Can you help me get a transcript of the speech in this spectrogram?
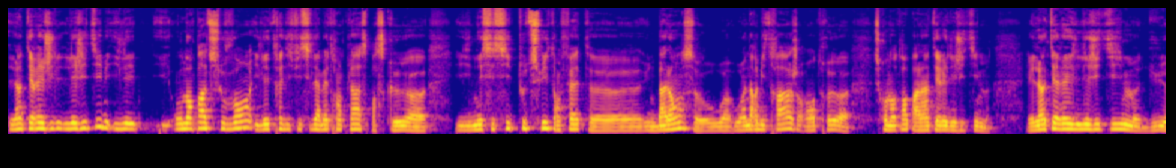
l'intérêt légitime, on en parle souvent, il est très difficile à mettre en place parce que euh, il nécessite tout de suite en fait euh, une balance ou, un arbitrage entre euh, ce qu'on entend par l'intérêt légitime. Et l'intérêt légitime du,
